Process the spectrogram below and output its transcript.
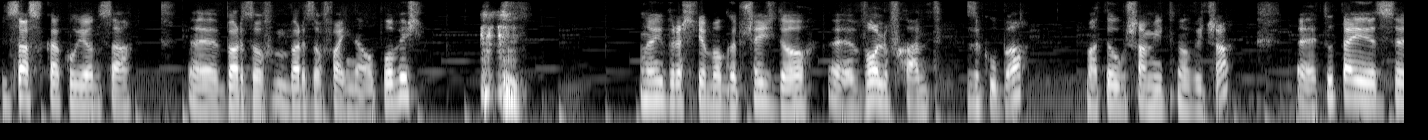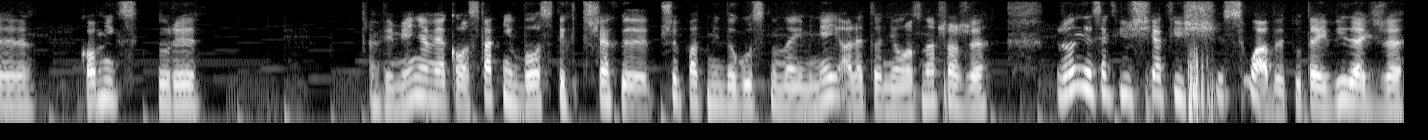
zaskakująca, e, bardzo, bardzo fajna opowieść. No i wreszcie mogę przejść do e, Wolfhand Zguba Mateusza Miknowicza. E, tutaj jest komiks, który wymieniam jako ostatni, bo z tych trzech przypadł mi do gustu najmniej, ale to nie oznacza, że, że on jest jakiś, jakiś słaby. Tutaj widać, że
